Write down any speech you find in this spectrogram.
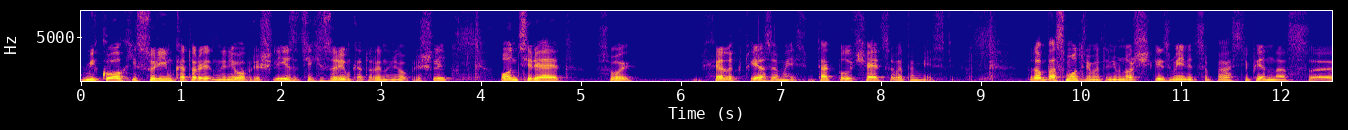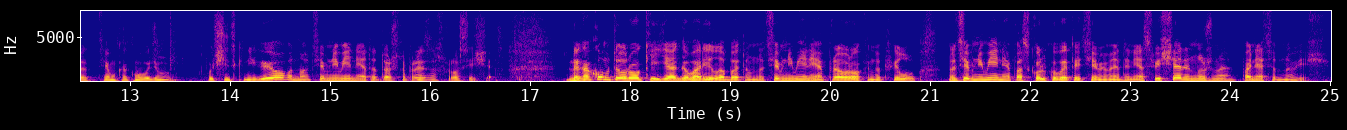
Микох и Сурим, которые на него пришли, из этих Исурим, которые на него пришли, он теряет свой Хелек Тьяза Мейсим. Так получается в этом месте. Потом посмотрим, это немножечко изменится постепенно с э, тем, как мы будем учить книгу Иова, но тем не менее это то, что произошло сейчас. На каком-то уроке я говорил об этом, но тем не менее, про уроки на Тфилу, но тем не менее, поскольку в этой теме мы это не освещали, нужно понять одну вещь.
